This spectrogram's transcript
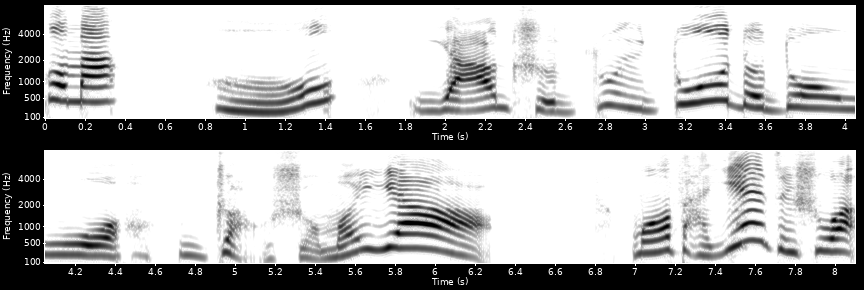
过吗？哦，牙齿最多的动物长什么样？魔法叶子说，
